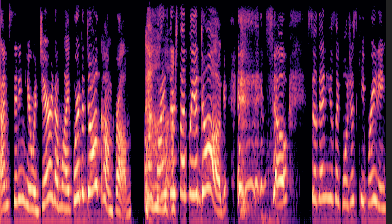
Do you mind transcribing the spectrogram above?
I'm sitting here with Jared. I'm like, where did the dog come from? I'm like, why is there suddenly a dog? so so then he's like, well, just keep reading.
